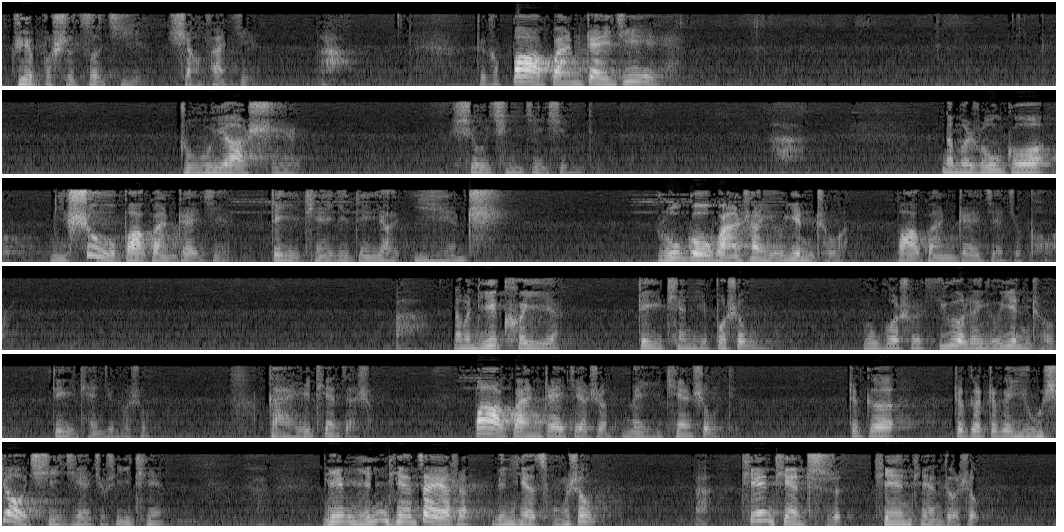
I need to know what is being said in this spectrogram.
绝不是自己想犯戒，啊，这个八关斋戒，主要是修清净心的，啊，那么如果你受八关斋戒，这一天一定要严持，如果晚上有应酬啊，八关斋戒就破了啊。那么你可以，这一天你不受，如果是约了有应酬，这一天就不受，改一天再受。八关斋戒是每天受的，这个这个这个有效期间就是一天。你明天再要是明天重受，啊，天天吃，天天都受，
